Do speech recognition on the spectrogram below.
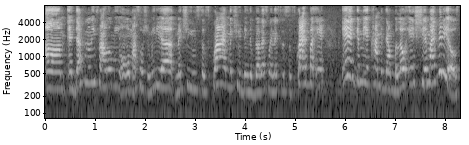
Um, and definitely follow me on all my social media. Make sure you subscribe. Make sure you ding the bell. That's right next to the subscribe button and give me a comment down below and share my videos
